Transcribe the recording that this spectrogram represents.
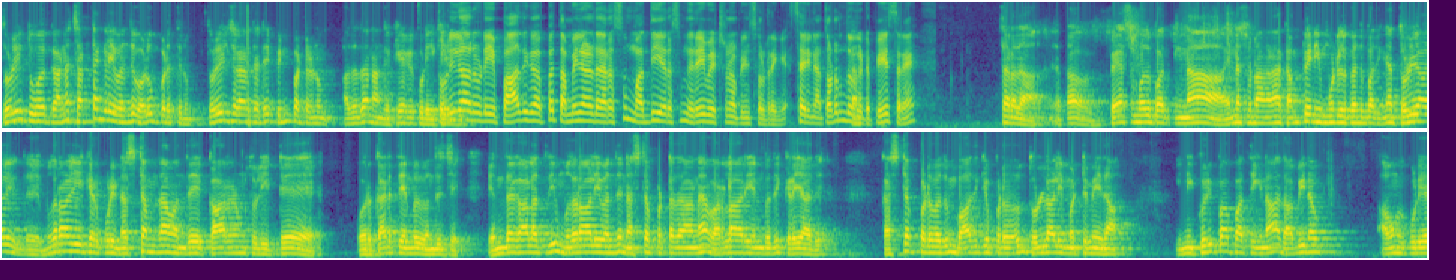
தொழில் துறைக்கான சட்டங்களை வந்து வலுப்படுத்தணும். தொழில் சட்டத்தை பின்பற்றணும். அதை தான் நாங்க கேட்கக்கூடிய. தொழிலாளருடைய பாதுகாப்பை தமிழ்நாடு அரசும் மத்திய அரசும் நிறைவேற்றணும் அப்படின்னு சொல்றீங்க. சரி நான் தொடர்ந்து உங்ககிட்ட பேசுறேன். சரிதான் அதான் பேசும்போது பார்த்தீங்கன்னா என்ன சொன்னாங்கன்னா கம்பெனி மூடலுக்கு வந்து பார்த்தீங்கன்னா தொழிலாளி இந்த முதலாளிக்கு இருக்கக்கூடிய நஷ்டம் தான் வந்து காரணம்னு சொல்லிட்டு ஒரு கருத்து என்பது வந்துச்சு. எந்த காலத்திலையும் முதலாளி வந்து நஷ்டப்பட்டதான வரலாறு என்பது கிடையாது. கஷ்டப்படுவதும் பாதிக்கப்படுவதும் தொழிலாளி மட்டுமே தான். இன்னைக்கு குறிப்பாக பார்த்தீங்கன்னா அது அபினவ் அவங்க கூடிய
